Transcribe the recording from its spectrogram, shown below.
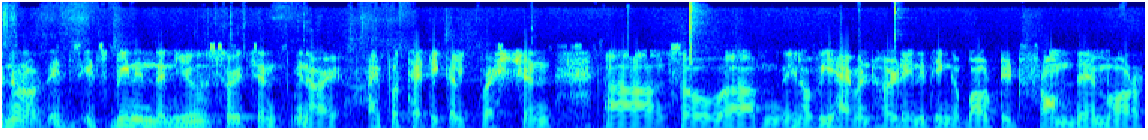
Uh, No, no, it's, it's been in the news, so it's an you know hypothetical question. Uh, so um, you know we haven't heard anything about it from them, or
